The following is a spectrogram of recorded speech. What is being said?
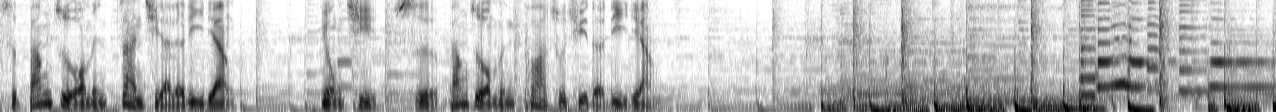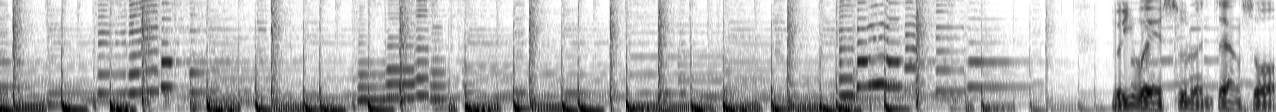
是帮助我们站起来的力量，勇气是帮助我们跨出去的力量。诗人这样说：“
